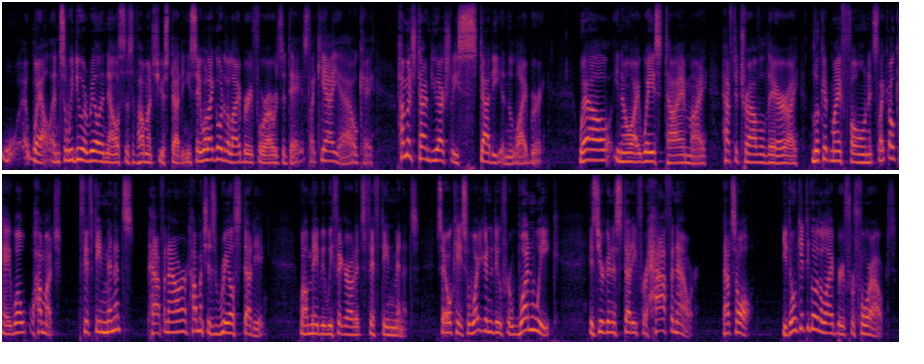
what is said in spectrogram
well, and so we do a real analysis of how much you're studying. You say, well, I go to the library four hours a day. It's like, yeah, yeah, okay. How much time do you actually study in the library? Well, you know, I waste time. I have to travel there. I look at my phone. It's like, okay, well, how much? 15 minutes? Half an hour? How much is real studying? Well, maybe we figure out it's 15 minutes. Say, okay, so what you're going to do for one week is you're going to study for half an hour. That's all. You don't get to go to the library for four hours.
